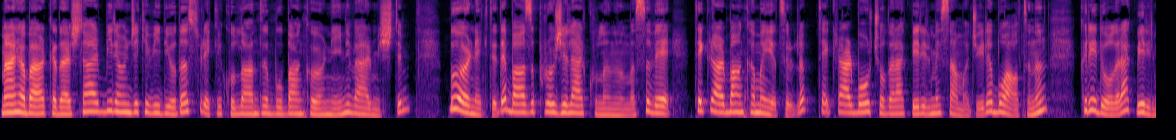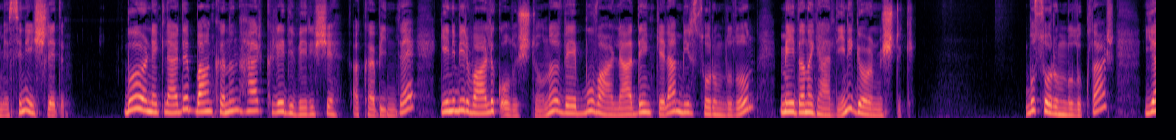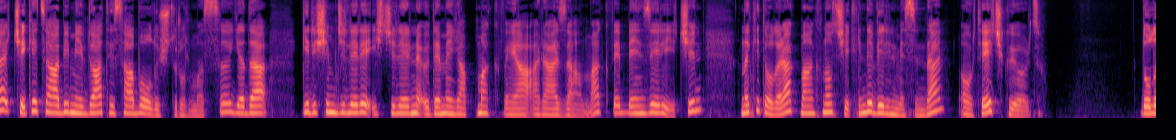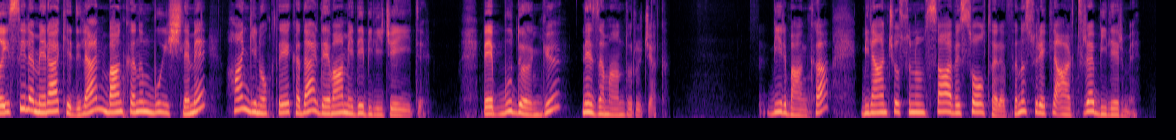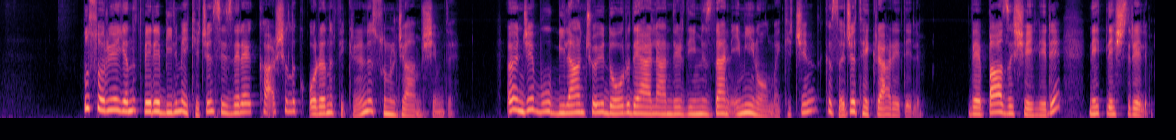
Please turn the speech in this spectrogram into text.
Merhaba arkadaşlar, bir önceki videoda sürekli kullandığım bu banka örneğini vermiştim. Bu örnekte de bazı projeler kullanılması ve tekrar bankama yatırılıp tekrar borç olarak verilmesi amacıyla bu altının kredi olarak verilmesini işledim. Bu örneklerde bankanın her kredi verişi akabinde yeni bir varlık oluştuğunu ve bu varlığa denk gelen bir sorumluluğun meydana geldiğini görmüştük. Bu sorumluluklar ya çeke tabi mevduat hesabı oluşturulması ya da girişimcilere işçilerine ödeme yapmak veya arazi almak ve benzeri için nakit olarak banknot şeklinde verilmesinden ortaya çıkıyordu. Dolayısıyla merak edilen bankanın bu işleme hangi noktaya kadar devam edebileceğiydi. Ve bu döngü ne zaman duracak? Bir banka, bilançosunun sağ ve sol tarafını sürekli artırabilir mi? Bu soruya yanıt verebilmek için sizlere karşılık oranı fikrini sunacağım şimdi. Önce bu bilançoyu doğru değerlendirdiğimizden emin olmak için kısaca tekrar edelim. Ve bazı şeyleri netleştirelim.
